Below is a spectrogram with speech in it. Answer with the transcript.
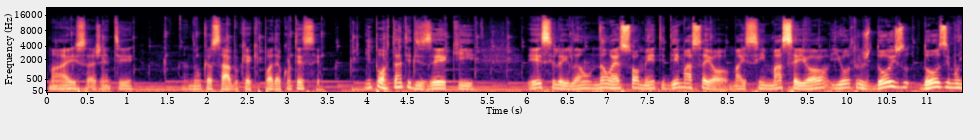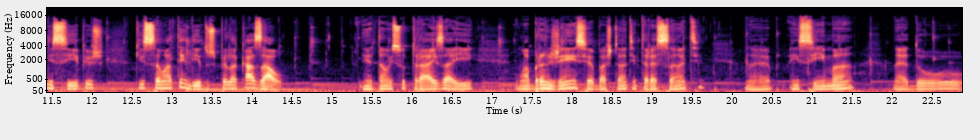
Mas a gente nunca sabe o que é que pode acontecer. Importante dizer que esse leilão não é somente de Maceió, mas sim Maceió e outros dois, 12 municípios que são atendidos pela Casal. Então isso traz aí uma abrangência bastante interessante né, em cima né, do,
